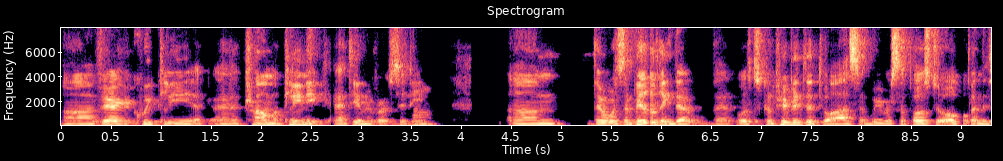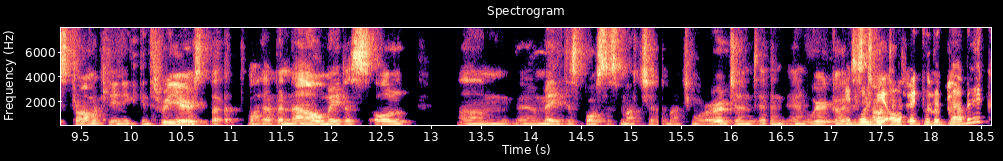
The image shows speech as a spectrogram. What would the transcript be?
uh, very quickly a, a, trauma clinic at the university. Oh. Um, there was a building that that was contributed to us, and we were supposed to open this trauma clinic in three years. But what happened now made us all um, uh, make this process much uh, much more urgent, and and we're going. To. It will be open to the public.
